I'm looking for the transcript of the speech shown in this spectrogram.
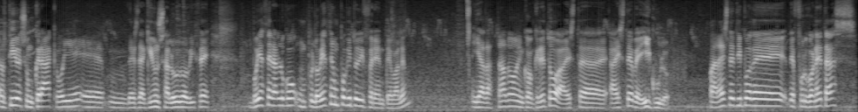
El tío es un crack. Oye, eh, mm, desde aquí un saludo, Vice. Voy a hacer algo, un- lo voy a hacer un poquito diferente, ¿vale? Y adaptado en concreto a a este vehículo. Para este tipo de, de furgonetas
